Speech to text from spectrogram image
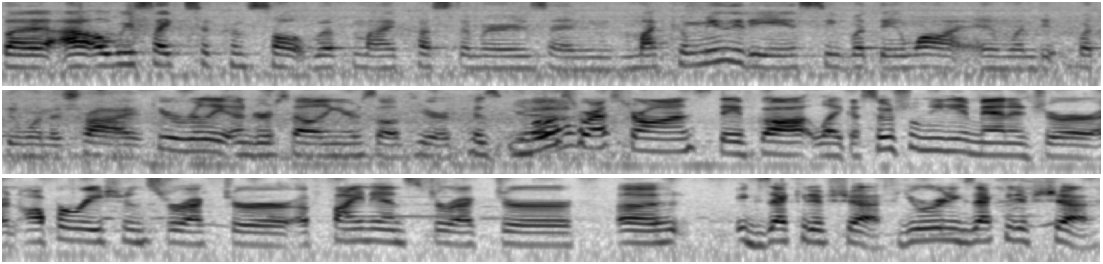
But I always like to consult with my customers and my community and see what they want and when they, what they want to try. You're really underselling yourself here because Yeah? most restaurants they've got like a social media manager, an operations director, a finance director, a executive chef. You're an executive chef.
